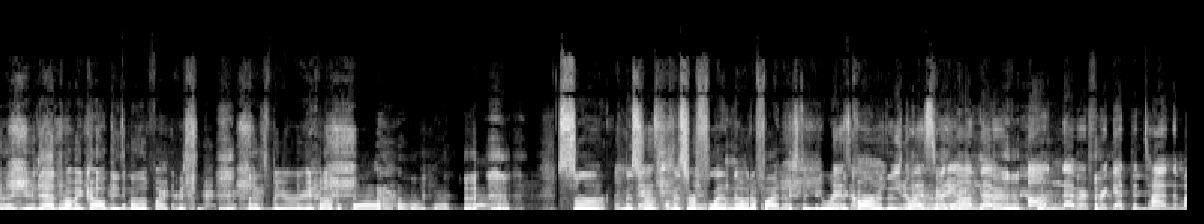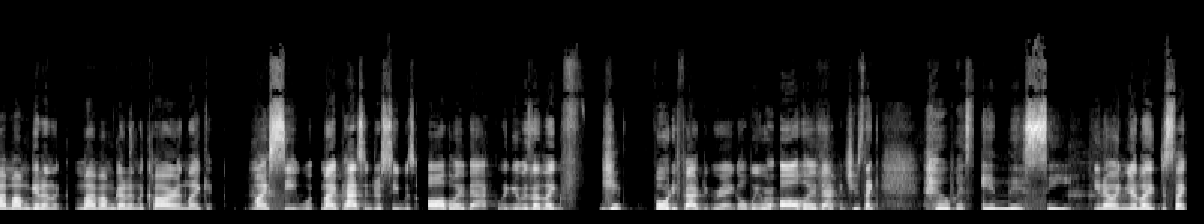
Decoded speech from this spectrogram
now. Like, your dad probably called these motherfuckers. Let's be real, oh, sir. Mister Mister Flynn notified us that you were in the car with his You know what's funny? I'll never, I'll never forget the time that my mom get in. The, my mom got in the car and like my seat, my passenger seat was all the way back. Like it was at like forty-five degree angle. We were all the way back, and she was like, "Who was in this seat?" You know, and you're like, just like.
